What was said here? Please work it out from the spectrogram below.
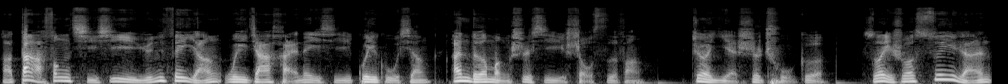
啊！大风起兮云飞扬，威加海内兮归故乡。安得猛士兮守四方，这也是楚歌。所以说，虽然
